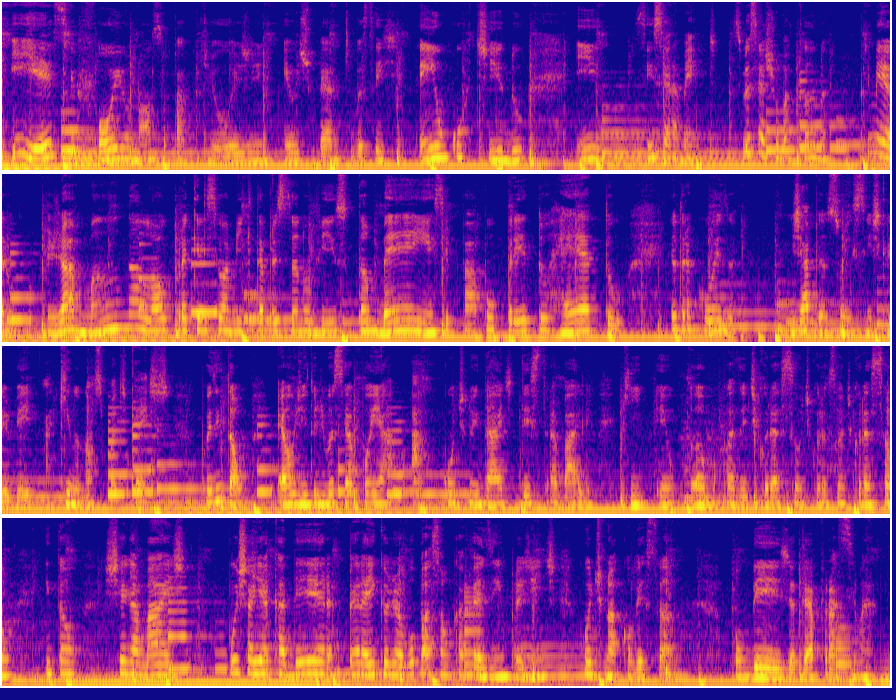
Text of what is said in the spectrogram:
E esse foi o nosso papo de hoje. Eu espero que vocês tenham curtido e, sinceramente, se você achou bacana, primeiro, já manda logo para aquele seu amigo que está precisando ouvir isso também, esse papo preto reto. E outra coisa, Já pensou em se inscrever aqui no nosso podcast? Pois então, é um jeito de você apoiar a continuidade desse trabalho que eu amo fazer de coração, de coração, de coração. Então, chega mais, puxa aí a cadeira, pera aí que eu já vou passar um cafezinho pra gente continuar conversando. Um beijo, até a próxima!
